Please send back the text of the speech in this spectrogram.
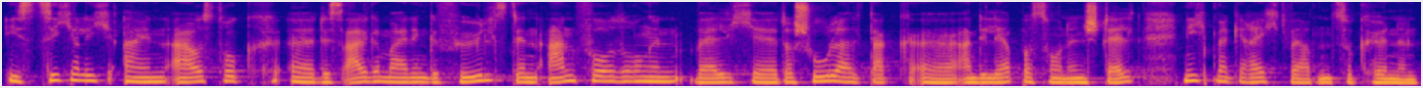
ist sicherlich ein Ausdruck äh, des allgemeinen Gefühls, den Anforderungen, welche der Schulalltag äh, an die Lehrpersonen stellt, nicht mehr gerecht werden zu können.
